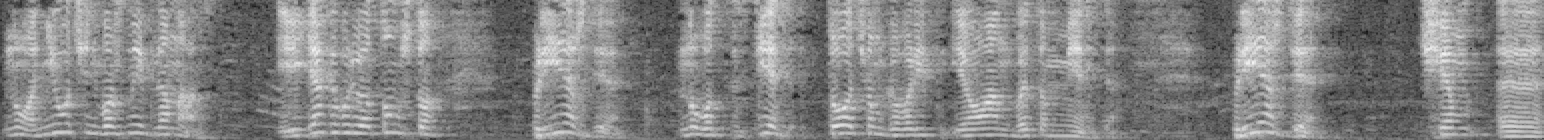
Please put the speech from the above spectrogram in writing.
ну, они очень важны для нас. И я говорю о том, что прежде, ну вот здесь то, о чем говорит Иоанн в этом месте. Прежде, чем, э,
